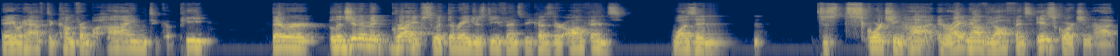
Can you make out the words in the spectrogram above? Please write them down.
They would have to come from behind to compete there were legitimate gripes with the Rangers defense because their offense wasn't just scorching hot. And right now the offense is scorching hot.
